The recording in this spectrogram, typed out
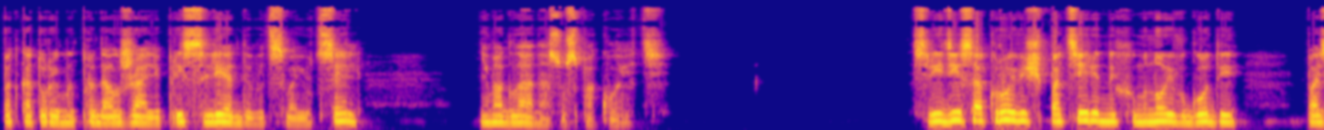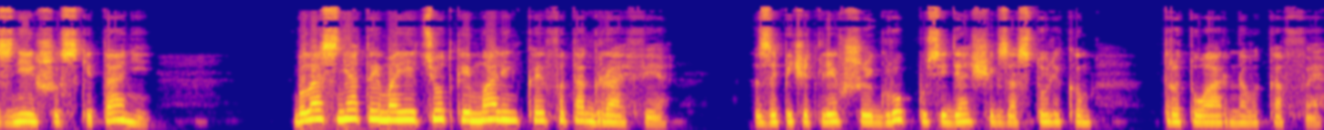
под которой мы продолжали преследовать свою цель, не могла нас успокоить. Среди сокровищ, потерянных мной в годы позднейших скитаний, была снятая моей теткой маленькая фотография, запечатлевшая группу сидящих за столиком тротуарного кафе.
